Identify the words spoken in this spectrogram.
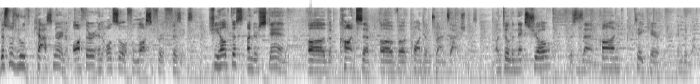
This was Ruth Kastner, an author and also a philosopher of physics. She helped us understand uh, the concept of uh, quantum transactions. Until the next show, this is Zain Khan. Take care and goodbye.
